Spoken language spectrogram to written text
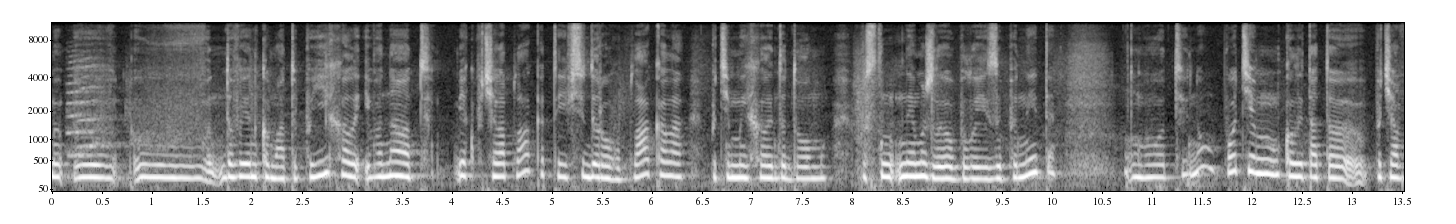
Ми у, у, до воєнкомату поїхали, і вона от як почала плакати, і всю дорогу плакала, потім ми їхали додому. Просто неможливо було її зупинити. От. Ну, потім, коли тато почав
